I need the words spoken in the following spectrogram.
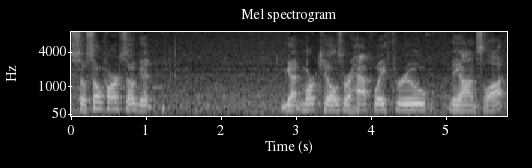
So, so far so good. We got more kills. We're halfway through the onslaught.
